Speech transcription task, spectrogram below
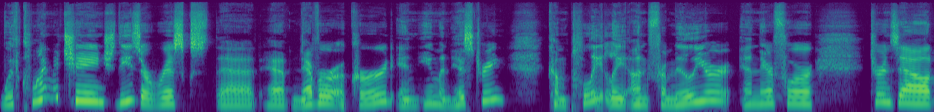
With climate change, these are risks that have never occurred in human history, completely unfamiliar, and therefore, turns out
